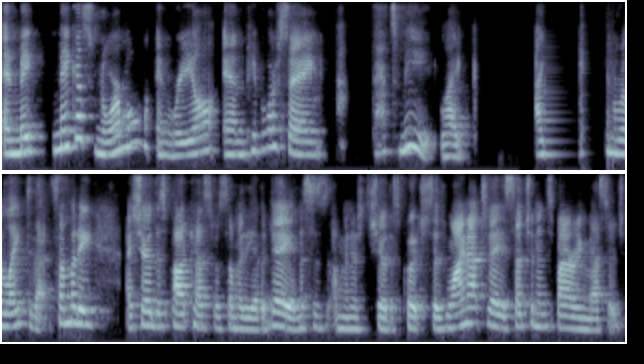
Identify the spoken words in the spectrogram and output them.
and make make us normal and real and people are saying that's me like i can relate to that. Somebody, I shared this podcast with somebody the other day, and this is, I'm going to share this quote. She says, Why not today is such an inspiring message.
